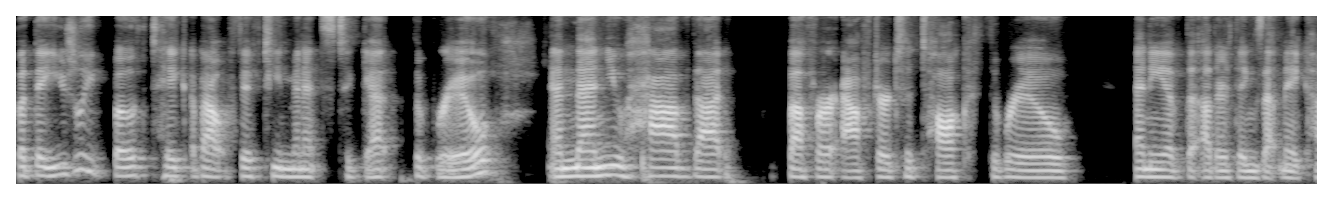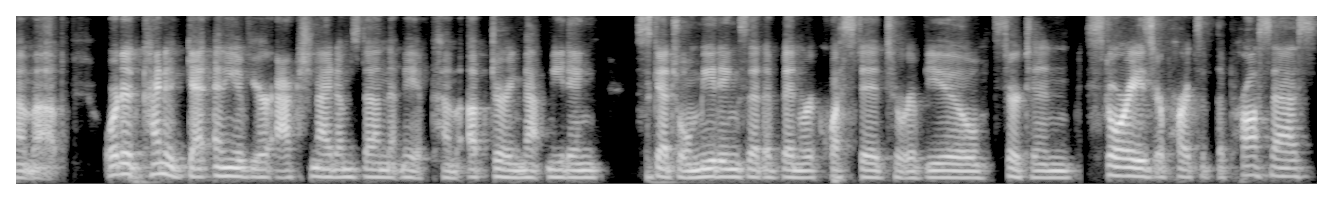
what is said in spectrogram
but they usually both take about 15 minutes to get through. And then you have that buffer after to talk through any of the other things that may come up or to kind of get any of your action items done that may have come up during that meeting schedule meetings that have been requested to review certain stories or parts of the process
